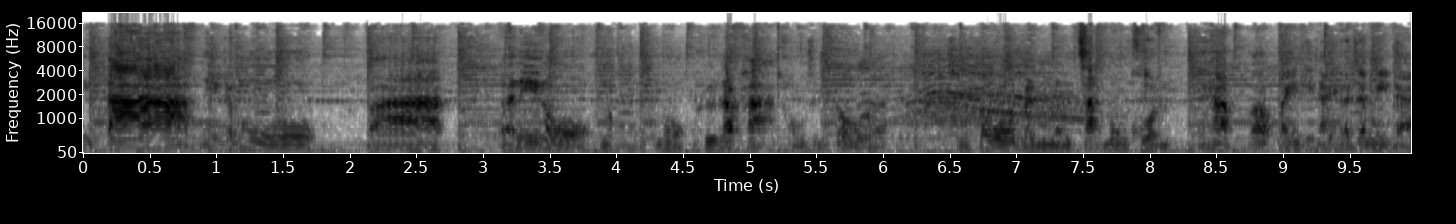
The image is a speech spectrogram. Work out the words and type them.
นนี้ตา นี่จมูก ปาก แล้วนี่โหนกโหนกหนกคือหน้าผากของสิงโตอะสิงโตเป็นเหมือนสัตว์มงคลนะครับ ก็ไปที่ไหนก็จะมีแต่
